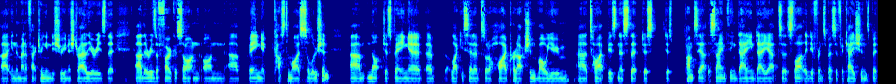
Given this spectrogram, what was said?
uh, in the manufacturing industry in Australia is that uh, there is a focus on on uh, being a customised solution, um, not just being a, a, like you said a sort of high production volume uh, type business that just just pumps out the same thing day in day out to slightly different specifications, but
